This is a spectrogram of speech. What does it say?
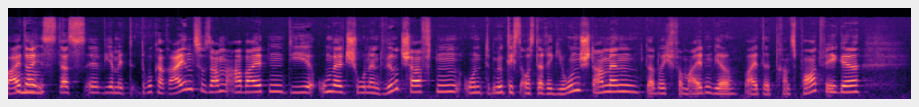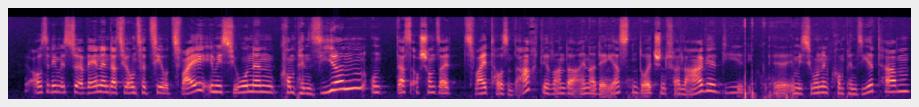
Weiter mhm. ist, dass äh, wir mit Druckereien zusammenarbeiten, die umweltschonend wirtschaften und möglichst aus der Region stammen. Dadurch vermeiden wir weite Transportwege. Außerdem ist zu erwähnen, dass wir unsere CO2-Emissionen kompensieren und das auch schon seit 2008. Wir waren da einer der ersten deutschen Verlage, die die äh, Emissionen kompensiert haben.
